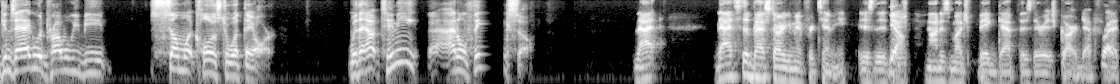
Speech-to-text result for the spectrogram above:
Gonzaga would probably be somewhat close to what they are. Without Timme, I don't think so. that that's the best argument for Timme is that Yeah. there's not as much big depth as there is guard depth. for Right. that.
